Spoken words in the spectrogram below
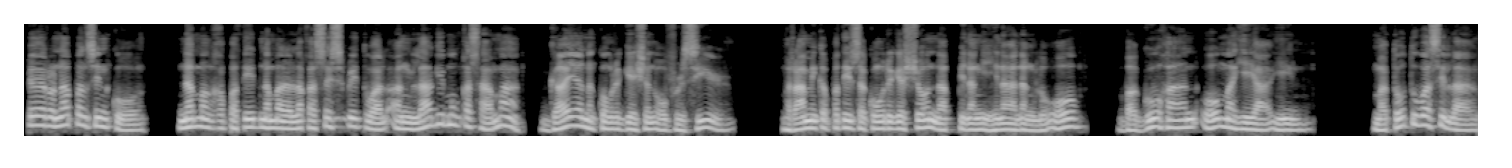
Pero napansin ko na mga kapatid na malalakas sa spiritual ang lagi mong kasama, gaya ng congregation overseer. Maraming kapatid sa kongregasyon na pinanghihinaan ng loob, baguhan o mahiyain. Matutuwa sila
